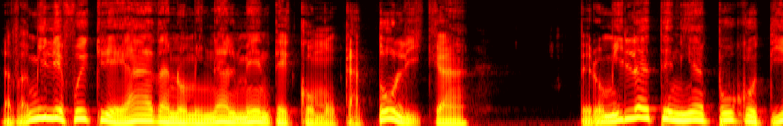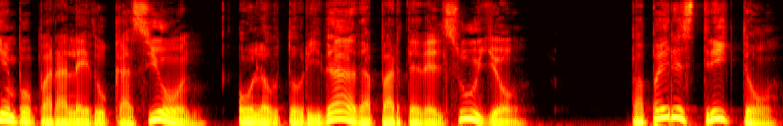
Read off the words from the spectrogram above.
La familia fue creada nominalmente como católica, pero Milad tenía poco tiempo para la educación o la autoridad aparte del suyo. Papá era estricto,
